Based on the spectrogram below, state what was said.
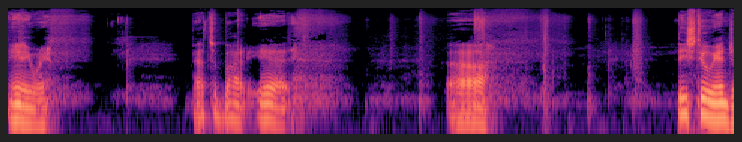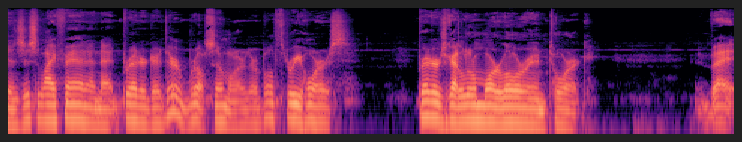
Anyway, that's about it. Uh, these two engines, this Lifan and that Predator, they're real similar. They're both three horse. Predator's got a little more lower end torque. But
